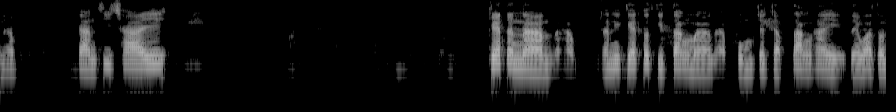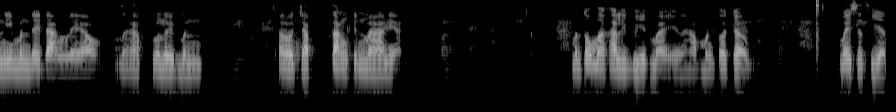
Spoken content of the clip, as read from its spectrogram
นะครับ การที่ใช้แก๊สนานๆนะครับ อันนี้แก๊สเขาติดตั้งมานะครับ ผมจะจับตั้งให้ แต่ว่าตอนนี้มันได้ดังแล้วนะครับ ก็เลยมันถ้าเราจับตั้งขึ้นมาเนี่ย มันต้องมาคาลิเบตใหม่นะครับ มันก็จะไม่เสถียร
